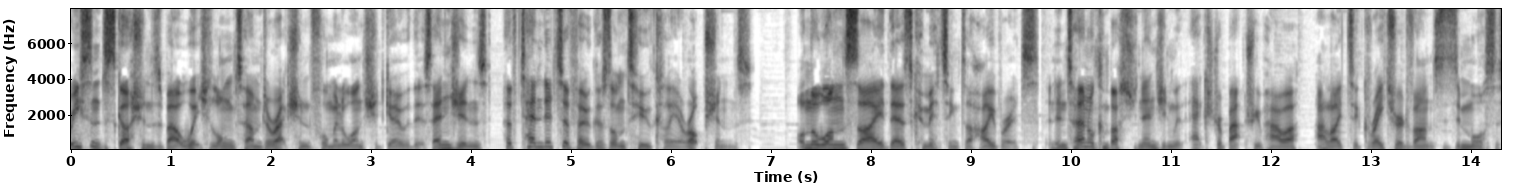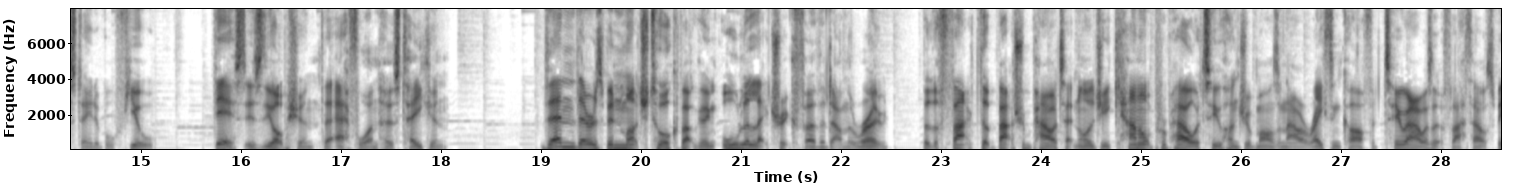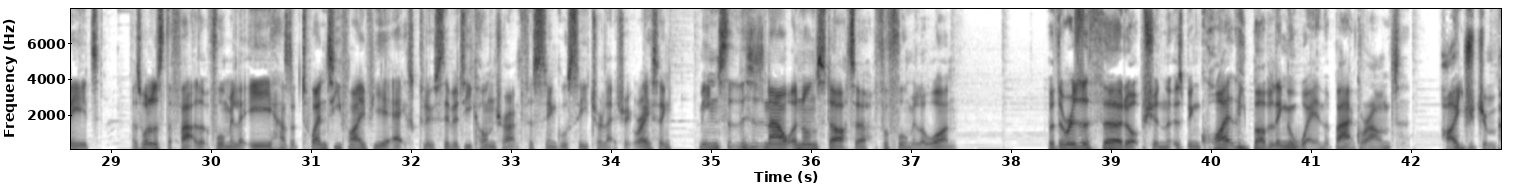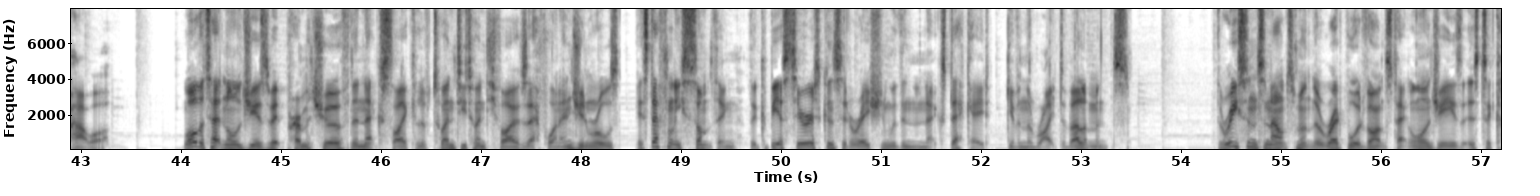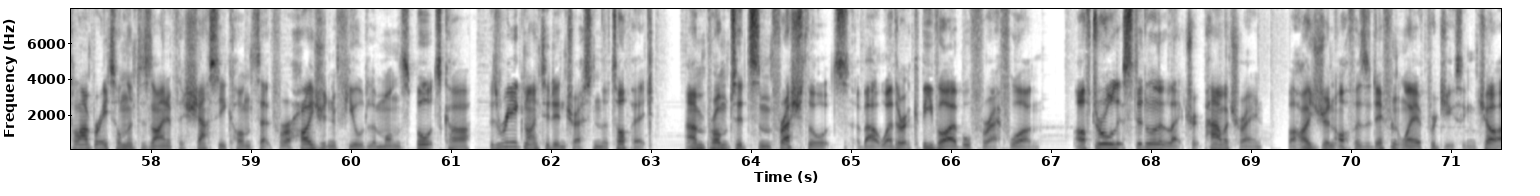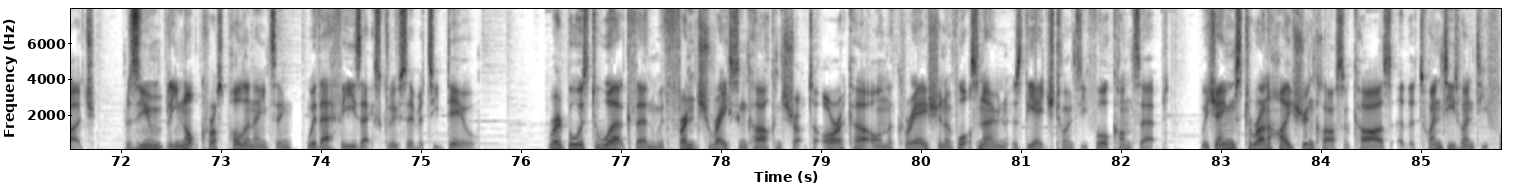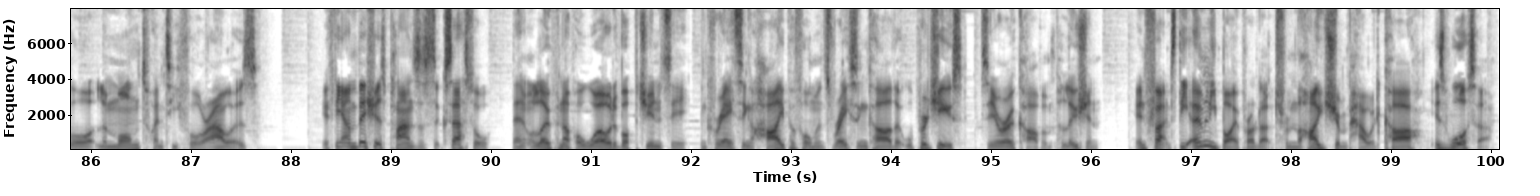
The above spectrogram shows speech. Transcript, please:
Recent discussions about which long term direction Formula One should go with its engines have tended to focus on two clear options. On the one side, there's committing to hybrids, an internal combustion engine with extra battery power allied to greater advances in more sustainable fuel. This is the option that F1 has taken. Then there has been much talk about going all electric further down the road, but the fact that battery power technology cannot propel a 200 miles an hour racing car for 2 hours at flat out speeds as well as the fact that Formula E has a 25 year exclusivity contract for single seater electric racing, means that this is now a non starter for Formula 1. But there is a third option that has been quietly bubbling away in the background hydrogen power. While the technology is a bit premature for the next cycle of 2025's F1 engine rules, it's definitely something that could be a serious consideration within the next decade, given the right developments. The recent announcement that Red Bull Advanced Technologies is to collaborate on the design of the chassis concept for a hydrogen fueled Le Mans sports car has reignited interest in the topic, and prompted some fresh thoughts about whether it could be viable for F1. After all, it's still an electric powertrain, but hydrogen offers a different way of producing charge, presumably not cross pollinating with FE's exclusivity deal. Red Bull is to work then with French racing car constructor ORECA on the creation of what's known as the H24 concept, which aims to run a hydrogen class of cars at the 2024 Le Mans 24 Hours. If the ambitious plans are successful, then it will open up a world of opportunity in creating a high performance racing car that will produce zero carbon pollution. In fact, the only byproduct from the hydrogen powered car is water.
